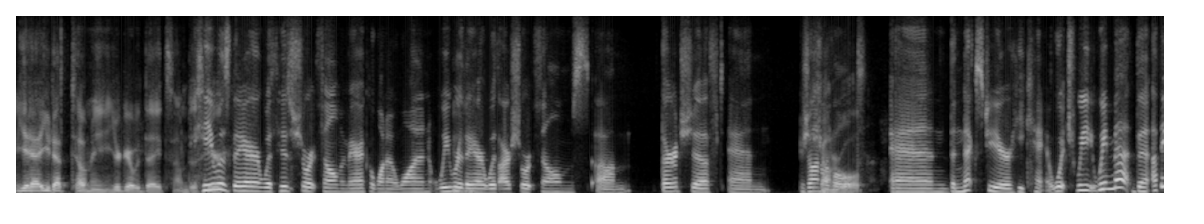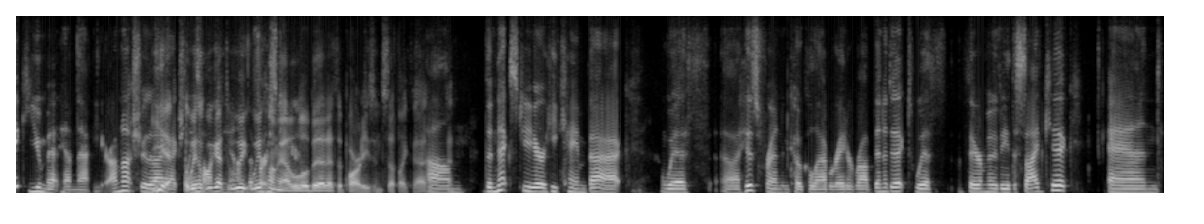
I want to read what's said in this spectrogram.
yeah, you'd have to tell me. You're good with dates. I'm just. he here. was there with his short film America 101. We were Mhm. there with our short films um, Third Shift and Revolt. Revolt. And the next year he came, which we we met. Then I think you met him that year. I'm not sure that I yeah, actually we, talked we got to we, we hung out a little bit at the parties and stuff like that. Um, the next year he came back with uh, his friend and co-collaborator Rob Benedict with their movie The Sidekick, and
